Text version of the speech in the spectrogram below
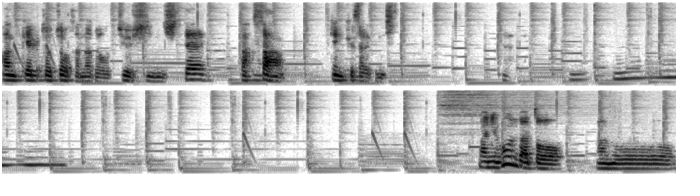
アンケート調査などを中心にして、たくさん研究されていました。うんまあ、日本だと、あの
